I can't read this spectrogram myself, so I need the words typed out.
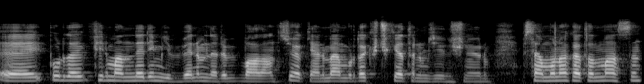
Ee, burada firmanın dediğim gibi benimle de bir bağlantısı yok. Yani ben burada küçük yatırımcıyı düşünüyorum. Sen buna katılmazsın.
